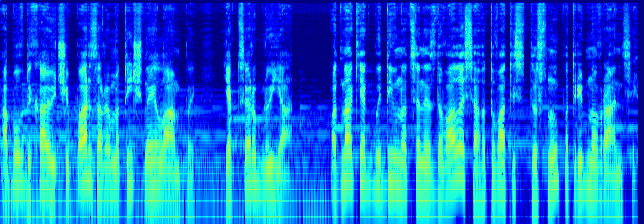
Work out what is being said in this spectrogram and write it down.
або вдихаючи пар з ароматичної лампи, як це роблю я. Однак, як би дивно це не здавалося, готуватись до сну потрібно вранці.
